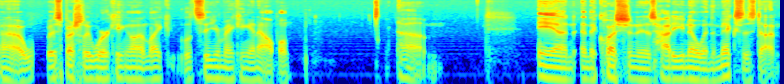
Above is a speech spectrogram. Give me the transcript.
uh, especially working on like, let's say you're making an album. Um, and, and the question is, how do you know when the mix is done?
